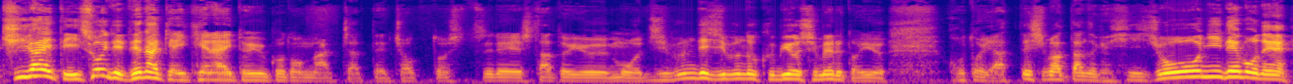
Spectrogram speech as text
着替えて急いで出なきゃいけないということになっちゃって、ちょっと失礼したという、もう自分で自分の首を絞めるということをやってしまったんですが、非常にでもね、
